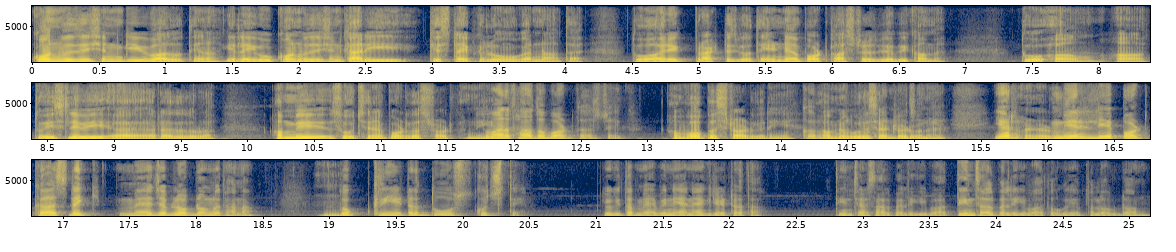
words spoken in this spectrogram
कॉन्वर्जेशन की भी बात होती है ना कि लाइक वो कॉन्वर्जेशन कैरी किस टाइप के लोगों को करना आता है। तो और एक प्रैक्टिस भी होता है। इंडिया में पॉडकास्टर्स भी अभी कम है। तो um, हाँ। हाँ तो इसलिए भी uh, रहता थोड़ा। हम भी सोच रहे हैं पॉडकास्ट स्टार्ट करने तुम्हारा था तो पॉडकास्ट एक। हम वापस स्टार्ट करेंगे। हमने पूरा सेटवर्ड बनाया। यार 100% मेरे लिए पॉडकास्ट लाइक मैं जब लॉकडाउन में था ना हम्म। तो क्रिएटर दोस्त कुछ थे क्योंकि तब मैं भी नया नया क्रिएटर था। तीन चार साल पहले की बात तीन साल पहले की बात हो गई अब तो लॉकडाउन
